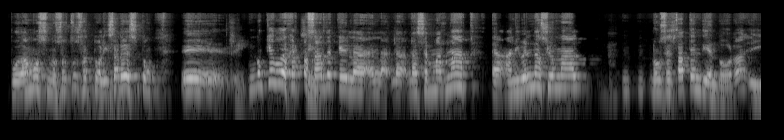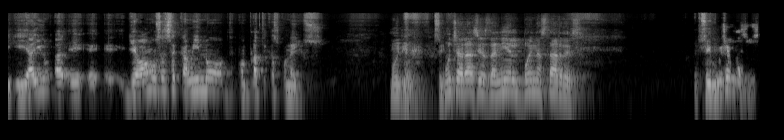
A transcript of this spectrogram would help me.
podamos nosotros actualizar esto. Eh, no quiero dejar pasar de que la, la, Semarnat a nivel nacional nos está atendiendo, ¿verdad? Y, hay, eh, eh, llevamos ese camino con pláticas con ellos. Muy bien. Muchas gracias, Daniel. Buenas tardes. Sí, muchas gracias.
